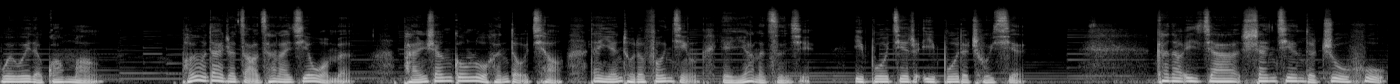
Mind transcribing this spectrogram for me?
微微的光芒。朋友带着早餐来接我们，盘山公路很陡峭，但沿途的风景也一样的刺激，一波接着一波的出现。看到一家山间的住户，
